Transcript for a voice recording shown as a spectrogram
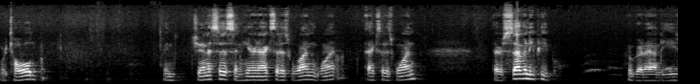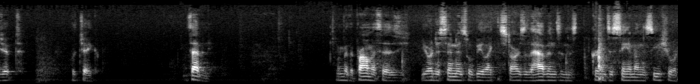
We're told in Genesis and here in Exodus 1, 1 Exodus 1, there are 70 people who go down to Egypt with Jacob. 70. Remember, the promise is your descendants will be like the stars of the heavens and the grains of sand on the seashore.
